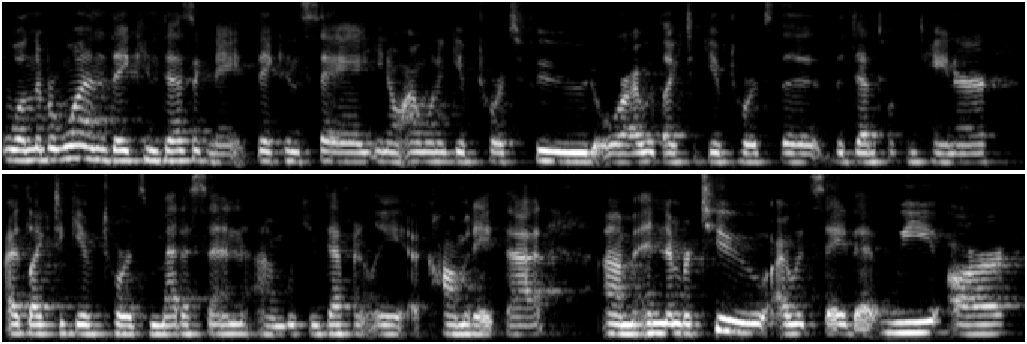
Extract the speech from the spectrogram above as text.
well number one they can designate. They can say you know i want to give towards food or i would like to give towards the the dental container. I'd like to give towards medicine. Um, we can definitely accommodate that. Um, and number two i would say that we are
